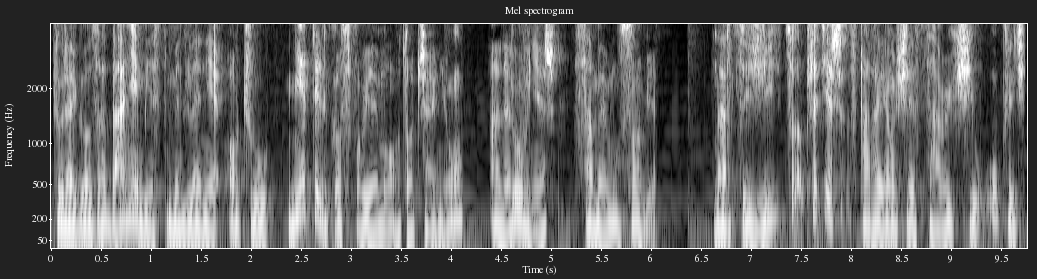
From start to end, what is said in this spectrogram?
którego zadaniem jest mydlenie oczu nie tylko swojemu otoczeniu, ale również samemu sobie. Narcyzi, co przecież starają się z całych sił ukryć,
